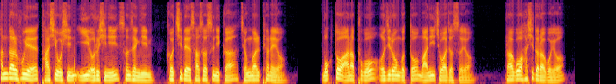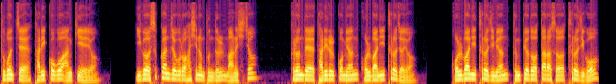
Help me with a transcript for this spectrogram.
한 달 후에 다시 오신 이 어르신이 선생님, 거치대 사서 쓰니까 정말 편해요. 목도 안 아프고 어지러운 것도 많이 좋아졌어요. 라고 하시더라고요. 두 번째, 다리 꼬고 앉기예요. 이거 습관적으로 하시는 분들 많으시죠? 그런데 다리를 꼬면 골반이 틀어져요. 골반이 틀어지면 등뼈도 따라서 틀어지고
